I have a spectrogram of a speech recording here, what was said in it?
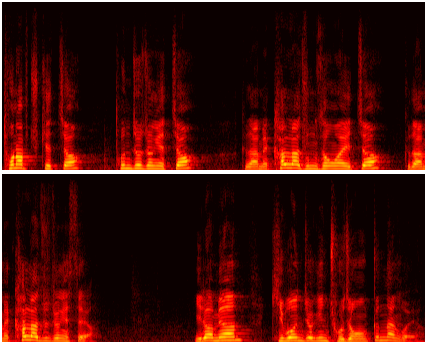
톤 압축했죠? 톤 조정했죠? 그 다음에 칼라 중성화했죠? 그 다음에 칼라 조정했어요. 이러면 기본적인 조정은 끝난 거예요.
